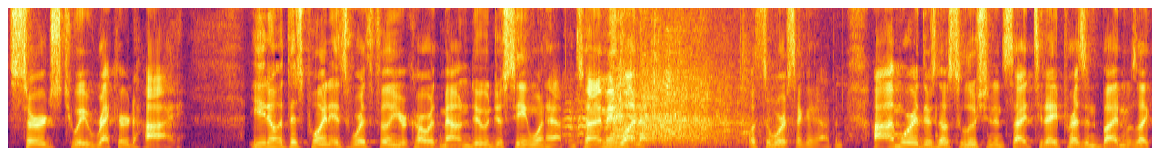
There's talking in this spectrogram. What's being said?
surged to a record high. You know, at this point, it's worth filling your car with Mountain Dew and just seeing what happens. I mean, why not? What's the worst that could happen? I- I'm worried there's no solution in sight. Today, President Biden was like,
